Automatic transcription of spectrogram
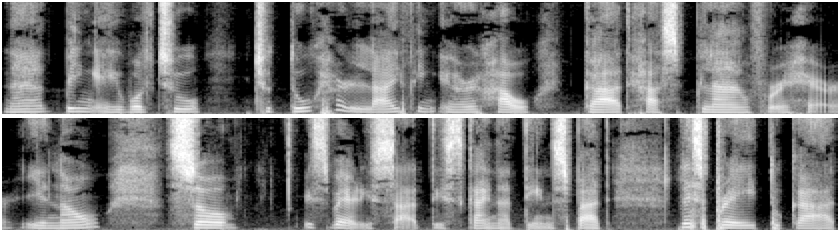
not being able to to do her life in air how God has planned for her, you know? So it's very sad, these kind of things, but let's pray to God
